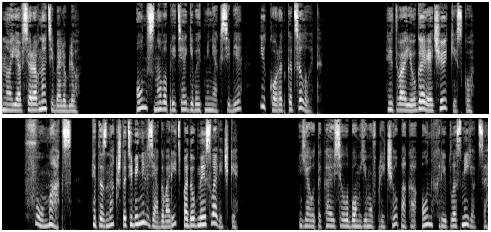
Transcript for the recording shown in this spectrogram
но я все равно тебя люблю». Он снова притягивает меня к себе и коротко целует. «И твою горячую киску». «Фу, Макс, это знак, что тебе нельзя говорить подобные словечки». Я утыкаюсь лбом ему в плечо, пока он хрипло смеется.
